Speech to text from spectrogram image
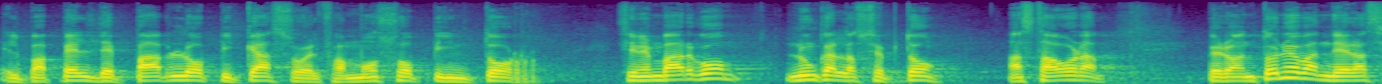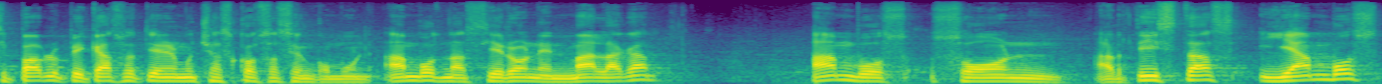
el papel de Pablo Picasso, el famoso pintor. Sin embargo, nunca lo aceptó. Hasta ahora, pero Antonio Banderas y Pablo Picasso tienen muchas cosas en común. Ambos nacieron en Málaga, ambos son artistas y ambos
